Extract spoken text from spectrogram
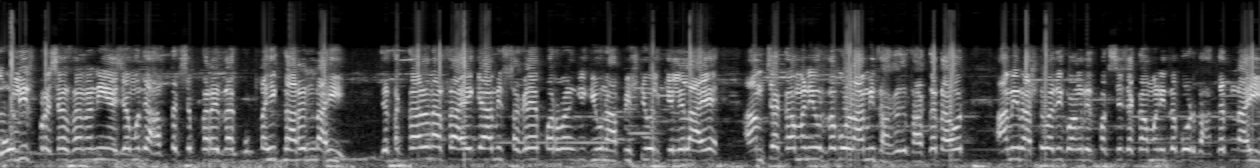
पोलीस प्रशासनाने याच्यामध्ये हस्तक्षेप करायचा कुठलंही कारण नाही. त्याचं कारण असं आहे की आम्ही सगळ्या परवानगी घेऊन हा फेस्टिवल केलेला आहे. आमच्या कमानीवरचा बोर्ड आम्ही झाक झाकत आहोत. आम्ही राष्ट्रवादी काँग्रेस पक्षाच्या कमानीचा बोर्ड झाकत नाही.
